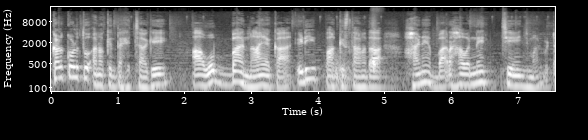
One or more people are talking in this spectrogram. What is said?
ಕಳ್ಕೊಳ್ತು ಅನ್ನೋಕ್ಕಿಂತ ಹೆಚ್ಚಾಗಿ ಆ ಒಬ್ಬ ನಾಯಕ ಇಡೀ ಪಾಕಿಸ್ತಾನದ ಹಣೆ ಬರಹವನ್ನೇ ಚೇಂಜ್ ಮಾಡಿಬಿಟ್ಟ.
